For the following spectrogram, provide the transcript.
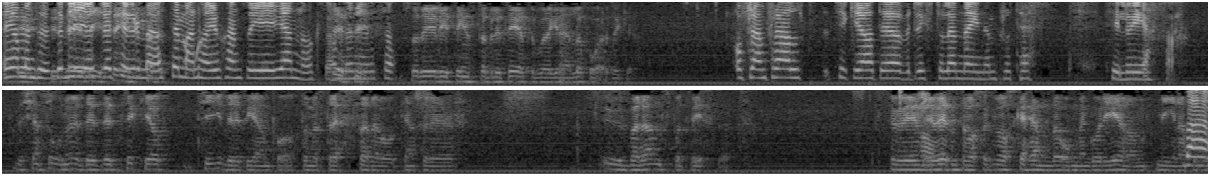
Ja men det, det blir ju ett returmöte. Man har ju chans att ge igen också. Det Precis. så. Så det är lite instabilitet att börja gnälla på det tycker jag. Och framförallt tycker jag att det är överdrift att lämna in en protest till Uefa. Det känns onödigt. Det, det tycker jag tyder lite grann på att de är stressade och kanske det är ur balans på ett visst sätt. För vi, Jag vet inte vad, som- vad ska hända om den går igenom. Mina Va,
